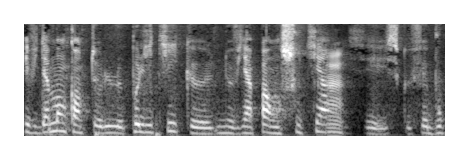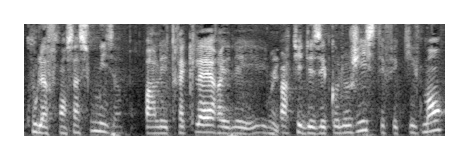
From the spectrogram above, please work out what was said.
évidemment, quand le politique ne vient pas en soutien, mm. c'est ce que fait beaucoup la France insoumise, hein, pour parler très clair, et les, une partie des écologistes, effectivement,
